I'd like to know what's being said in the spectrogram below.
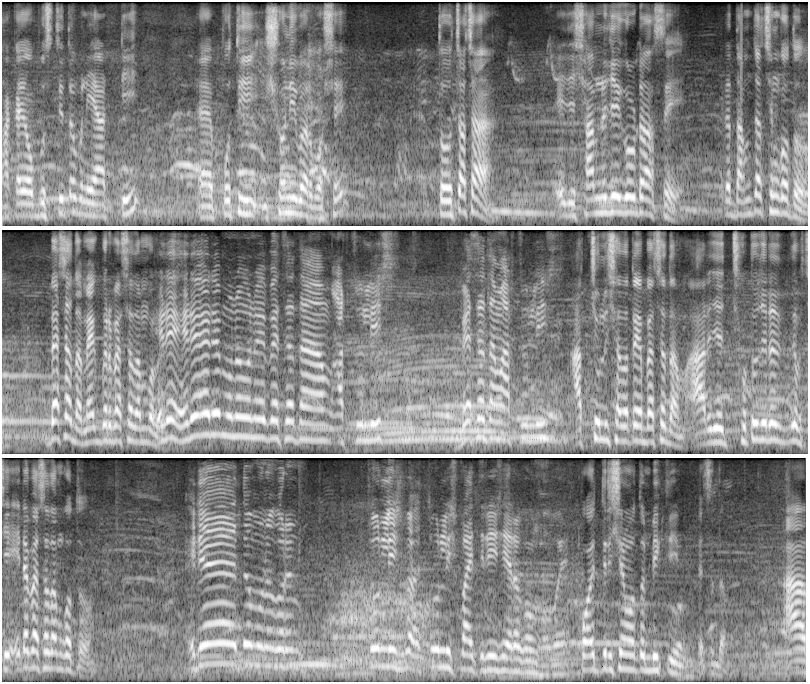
ঢাকায় অবস্থিত এবং এই হাটটি প্রতি শনিবার বসে। তো চাচা এই যে সামনে যে গরুটা আছে এটা দাম চাচ্ছেন কত? বেচা দাম একবার বেচা দাম বলে এটা এটা এটা মনে মনে বেচা দাম আটচল্লিশ বেচা দাম আটচল্লিশ। আটচল্লিশ হাজার টাকা বেচা দাম। আর এই যে ছোট যেটা দেখতে পাচ্ছি এটা বেচা দাম কত? এটা তো মনে করেন চল্লিশ বা চল্লিশ পঁয়ত্রিশ এরকম হবে। পঁয়ত্রিশের মতন বিক্রি বেচা দাম আর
